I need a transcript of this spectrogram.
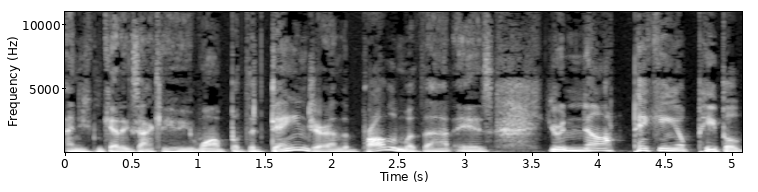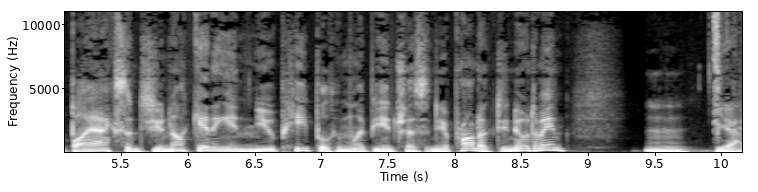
And you can get exactly who you want. But the danger and the problem with that is you're not picking up people by accident. You're not getting in new people who might be interested in your product. Do you know what I mean? Yeah.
